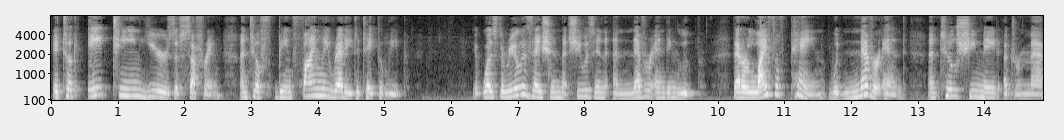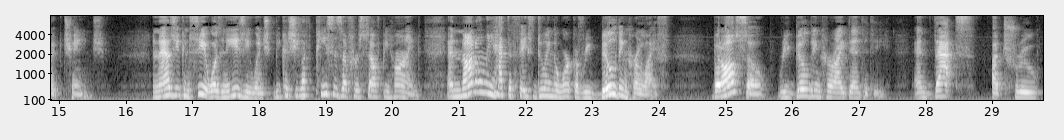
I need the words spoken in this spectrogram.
It took 18 years of suffering until being finally ready to take the leap. It was the realization that she was in a never ending loop, that her life of pain would never end until she made a dramatic change. And as you can see, it wasn't easy when she, because she left pieces of herself behind and not only had to face doing the work of rebuilding her life, but also rebuilding her identity. And that's a true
